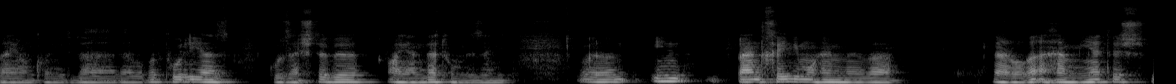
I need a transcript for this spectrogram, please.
بیان کنید و در واقع پولی از گذشته به آیندهتون بزنید. این بند خیلی مهمه و در واقع اهمیتش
